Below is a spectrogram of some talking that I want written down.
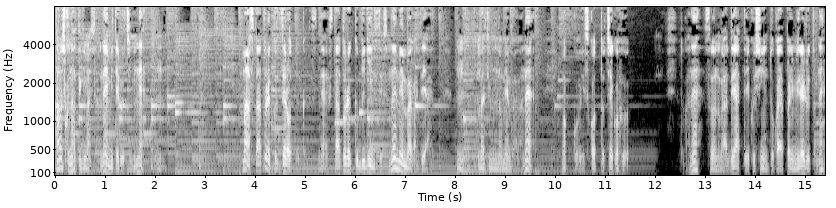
楽しくなってきましたよね、見てるうちにね。うん。まあ、スタートレックゼロというかですね、スタートレックビギンズですよね、メンバーが出会う。うん。おなじみのメンバーがね、まあ、こういうスコット、チェコフとかね、そういうのが出会っていくシーンとかやっぱり見れるとね、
